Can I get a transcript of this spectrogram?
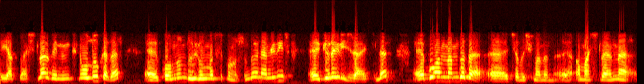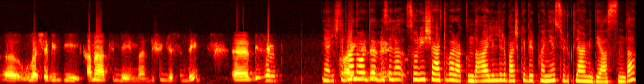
yaklaştılar ve mümkün olduğu kadar konunun duyurulması konusunda önemli bir görev icra ettiler. Bu anlamda da çalışmanın amaçlarına ulaşabildiği kanaatindeyim ben, düşüncesindeyim. Bizim ya işte ben orada mesela soru işareti var aklımda. Aileleri başka bir paniğe sürükler mi diye aslında.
